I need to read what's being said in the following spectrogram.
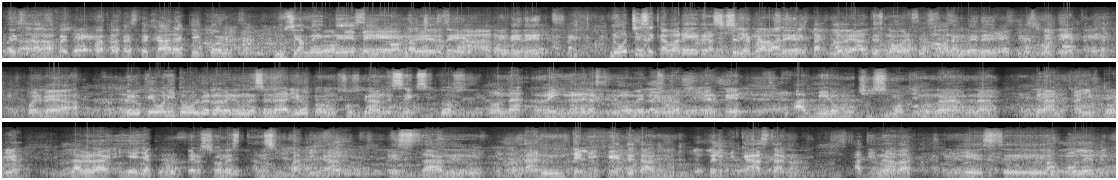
pues, a, a festejar aquí con Lucía Méndez y con Noches de Vedette. Noches de cabaret, así Noches se llamaba cabaret. espectáculo de antes, no, este es Ahora en Vedette. es vedette. Vuelve a. Pero qué bonito volverla a ver en un escenario con sus grandes éxitos, con una reina de las telenovelas, una mujer que admiro muchísimo, tiene una, una gran trayectoria. La verdad, y ella como persona es tan simpática, es tan, tan inteligente, tan perspicaz, tan atinada y este tan polémica.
